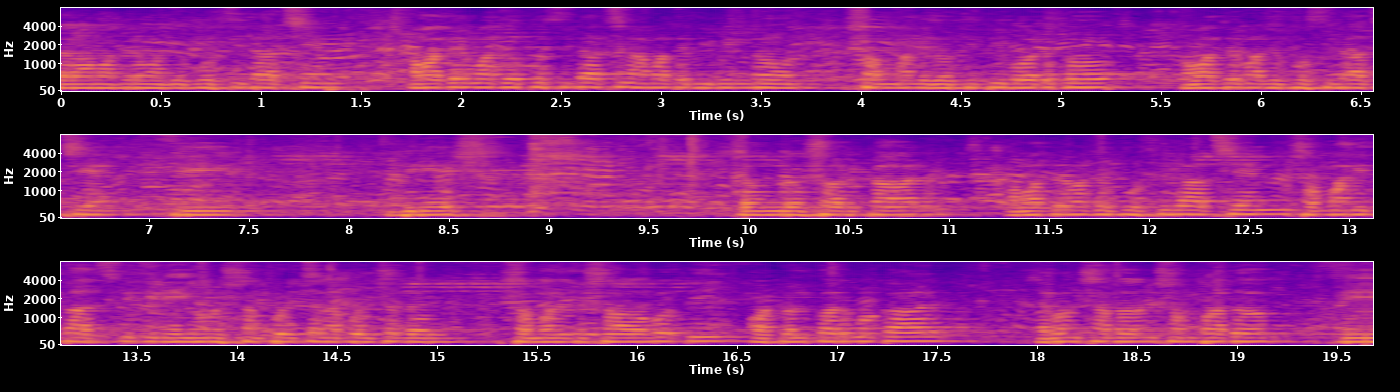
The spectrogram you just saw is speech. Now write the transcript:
তারা আমাদের মাঝে উপস্থিত আছেন। আমাদের মাঝে উপস্থিত আছেন আমাদের বিভিন্ন সম্মানিত অতিথিবর্গ। আমাদের মাঝে উপস্থিত আছেন শ্রী দীনেশ চন্দ্র সরকার। আমাদের মাঝে উপস্থিত আছেন সম্মানিত আজকে যিনি এই অনুষ্ঠান পরিচালনা পরিষদের সম্মানিত সভাপতি, অটল কর্মকার এবং সাধারণ সম্পাদক শ্রী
